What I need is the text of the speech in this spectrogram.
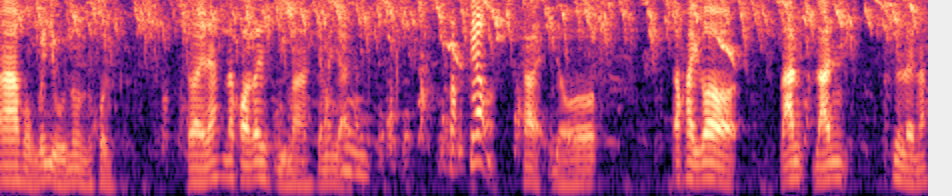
อาผมก็อยู่นู่นทุกคนอะไรนะนครราชสีมาใช่ไหมใหญ่อืมปักจ้องใช่ เดี๋ยวถ้าใครก็ร้านร้านชื่ออะไรนะ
